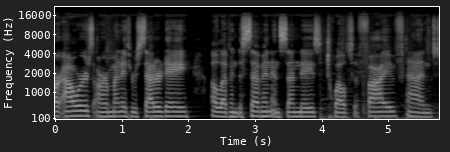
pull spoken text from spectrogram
Our hours are Monday through Saturday, 11 to 7, and Sundays, 12 to 5. And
